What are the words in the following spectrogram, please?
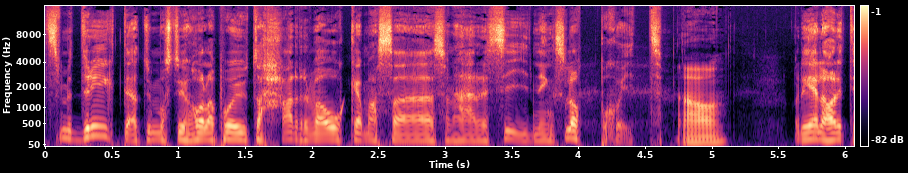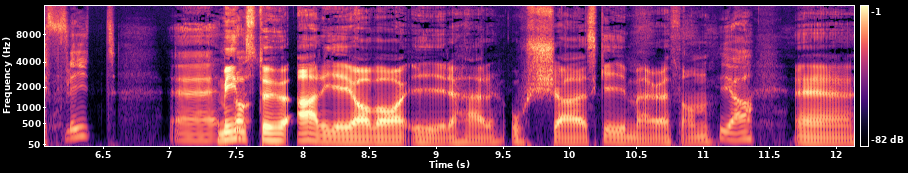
som är drygt är att du måste ju hålla på ut och harva och åka massa sån här sidningslopp och skit. ja. Och det gäller att ha lite flyt. Eh, Minns du hur arg jag var i det här Orsa Ski Marathon? Ja, Eh,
